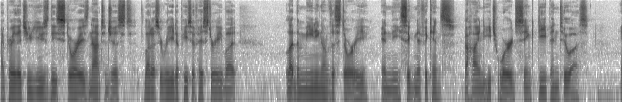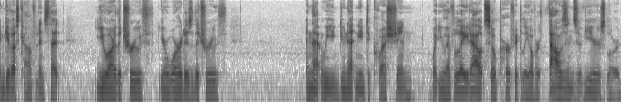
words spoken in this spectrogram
I pray that you use these stories not to just let us read a piece of history, but let the meaning of the story and the significance behind each word sink deep into us and give us confidence that you are the truth, your word is the truth, and that we do not need to question what you have laid out so perfectly over thousands of years, Lord.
